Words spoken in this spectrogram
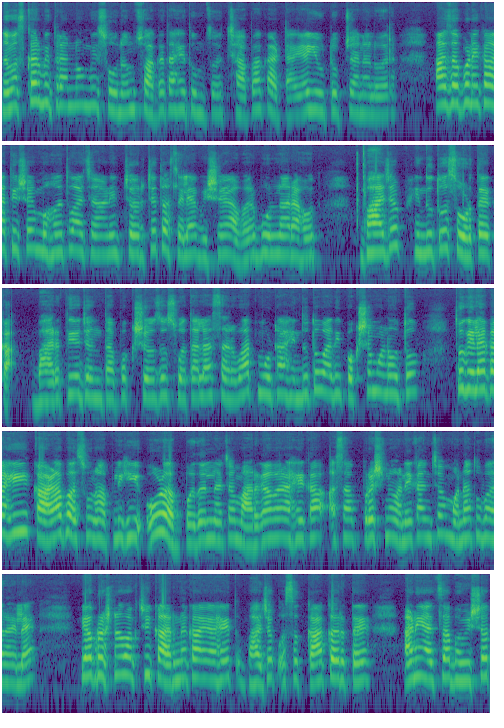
नमस्कार मित्रांनो मी सोनम. स्वागत आहे तुमचं छापा काटा या यूट्यूब चॅनलवर आज आपण एका अतिशय महत्त्वाच्या आणि चर्चेत असलेल्या विषयावर बोलणार आहोत. भाजप हिंदुत्व सोडतंय का? भारतीय जनता पक्ष जो स्वतःला सर्वात मोठा हिंदुत्ववादी पक्ष म्हणवतो तो गेल्या काही काळापासून आपली ही ओळख बदलण्याच्या मार्गावर आहे का असा प्रश्न अनेकांच्या मनात उभा राहिलाय. या प्रश्नामागची कारणं काय आहेत? भाजप असं का करतंय? आणि याचा भविष्यात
